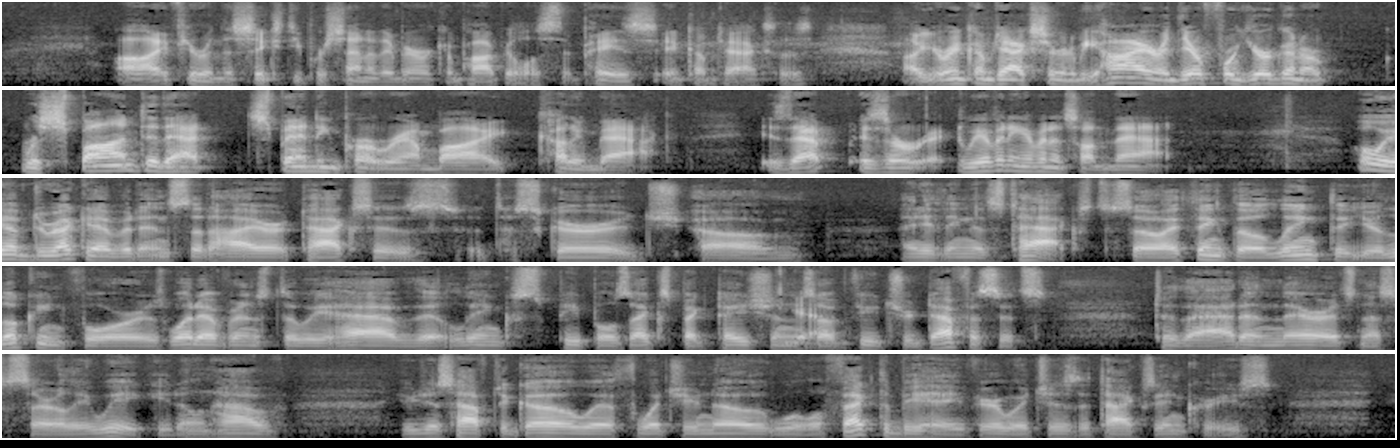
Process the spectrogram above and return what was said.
Uh, if you're in the 60% of the American populace that pays income taxes, uh, your income taxes are going to be higher, and therefore you're going to respond to that spending program by cutting back. Is that is there? Do we have any evidence on that? Well, we have direct evidence that higher taxes discourage um, anything that's taxed. So I think the link that you're looking for is what evidence do we have that links people's expectations yeah. of future deficits to that, and there it's necessarily weak. You don't have, you just have to go with what you know will affect the behavior, which is the tax increase.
